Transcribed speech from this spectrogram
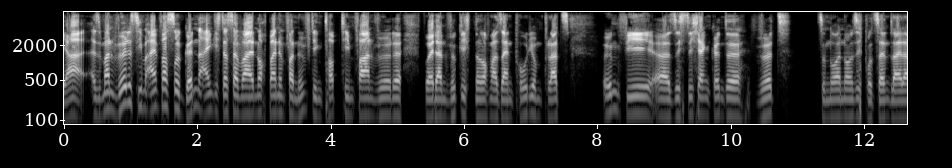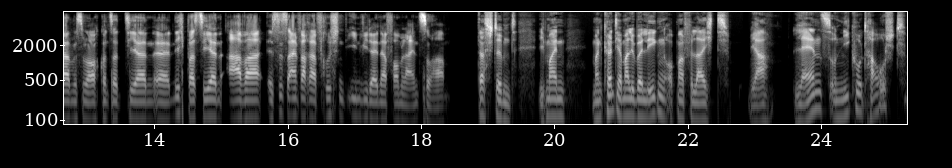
ja, also man würde es ihm einfach so gönnen, eigentlich, dass er mal noch bei einem vernünftigen Top-Team fahren würde, wo er dann wirklich nur noch mal seinen Podiumplatz irgendwie äh, sich sichern könnte, wird zu 99 Prozent leider, müssen wir auch konstatieren, äh, nicht passieren. Aber es ist einfach erfrischend, ihn wieder in der Formel 1 zu haben. Das stimmt. Ich meine, man könnte ja mal überlegen, ob man vielleicht, ja, Lance und Nico tauscht,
